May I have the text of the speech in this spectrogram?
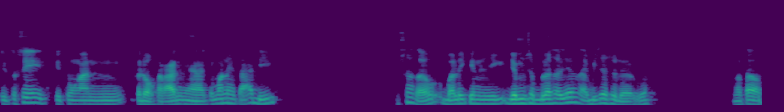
itu sih hitungan kedokterannya cuman yang tadi susah tahu balikin jam 11 aja nggak bisa sudah gua nggak tahu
